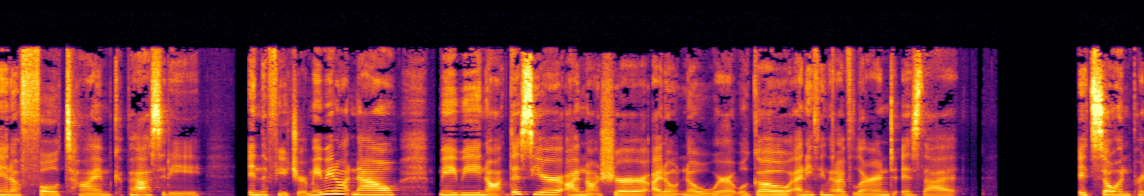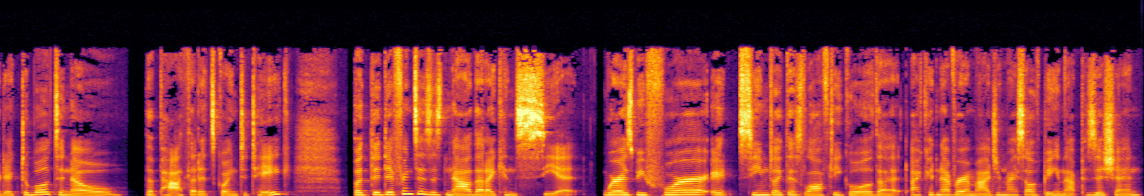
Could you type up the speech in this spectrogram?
in a full time capacity in the future. Maybe not now, maybe not this year. I'm not sure. I don't know where it will go. Anything that I've learned is that it's so unpredictable to know the path that it's going to take. But the difference is, is now that I can see it. Whereas before, it seemed like this lofty goal that I could never imagine myself being in that position.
